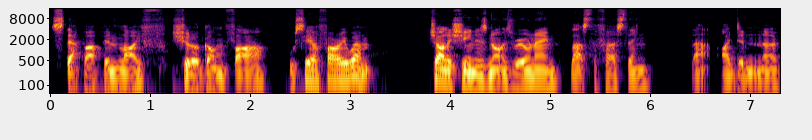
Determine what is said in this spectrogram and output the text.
step up in life. Should have gone far. We'll see how far he went. Charlie Sheen is not his real name. That's the first thing that I didn't know.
